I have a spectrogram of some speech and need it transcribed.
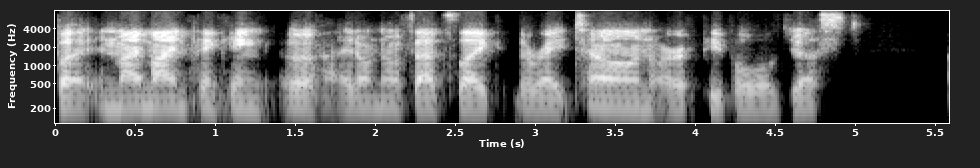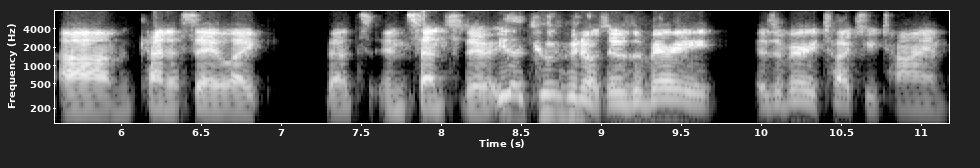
but in my mind, thinking, I don't know if that's like the right tone, or if people will just um, kind of say like that's insensitive. Like who, who knows? It was a very it was a very touchy time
